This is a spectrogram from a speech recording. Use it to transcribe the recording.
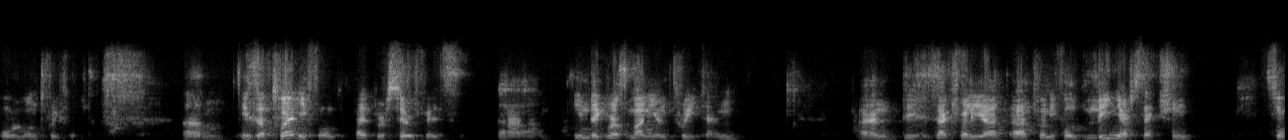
or non-threefold, um, is a 20-fold hypersurface uh, in the Grassmannian 310. And this is actually a, a 20-fold linear section. So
